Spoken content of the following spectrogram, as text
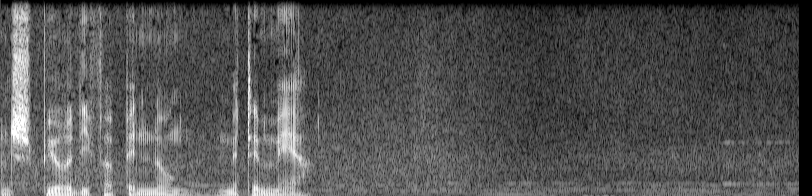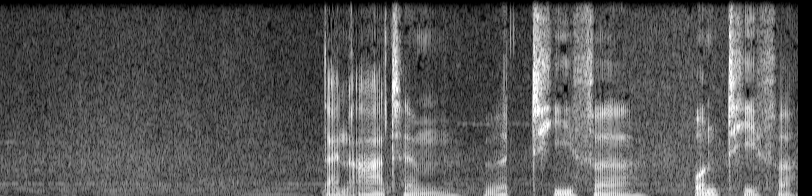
Und spüre die Verbindung mit dem Meer. Dein Atem wird tiefer und tiefer.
